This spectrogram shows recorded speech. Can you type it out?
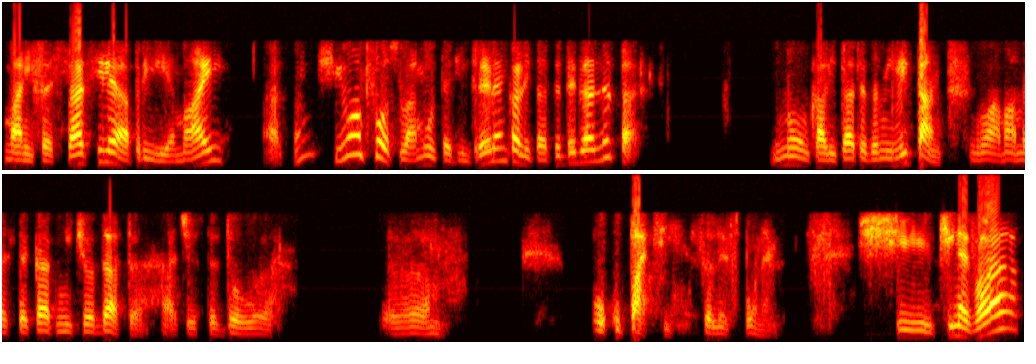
manifestațiile, aprilie-mai, și eu am fost la multe dintre ele în calitate de gazetar nu în calitate de militant. Nu am amestecat niciodată aceste două uh, ocupații, să le spunem. Și cineva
